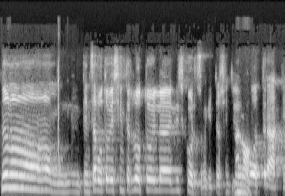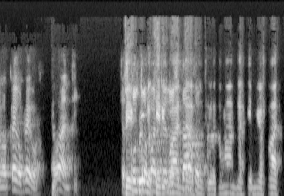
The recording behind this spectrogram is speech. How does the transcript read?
No, no, no, no, pensavo tu avessi interrotto il, il discorso perché ti ho sentito no, un po' a tratti, ma prego, prego, avanti. Per quello che riguarda appunto, la domanda che mi, fatto,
